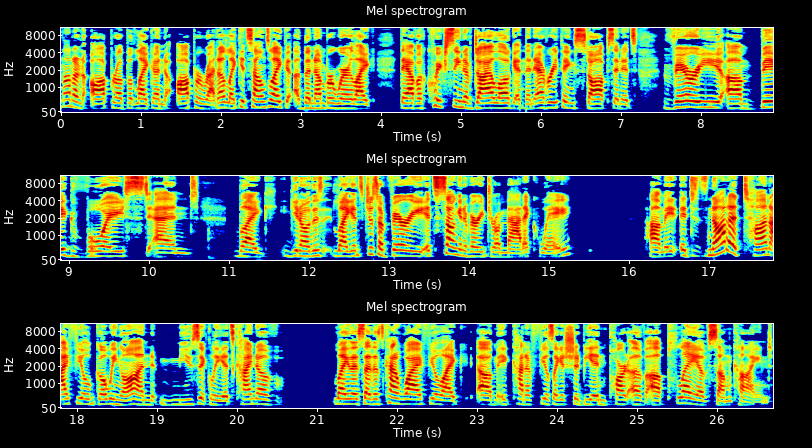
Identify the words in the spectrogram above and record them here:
not an opera, but like an operetta. Like it sounds like the number where like they have a quick scene of dialogue and then everything stops and it's very um big voiced and like you know this like it's just a very it's sung in a very dramatic way. Um, it, it's not a ton I feel going on musically. It's kind of like I said, that's kind of why I feel like um, it kind of feels like it should be in part of a play of some kind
